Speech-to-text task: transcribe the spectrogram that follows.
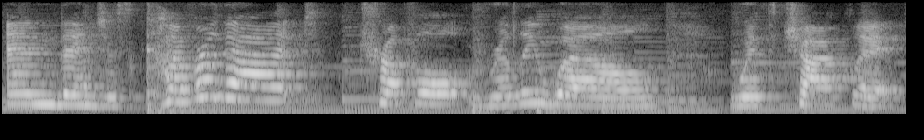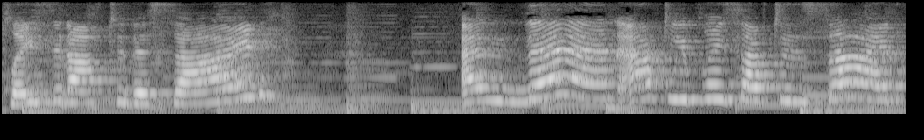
And then just cover that truffle really well with chocolate. Place it off to the side. And then after you place off to the side,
